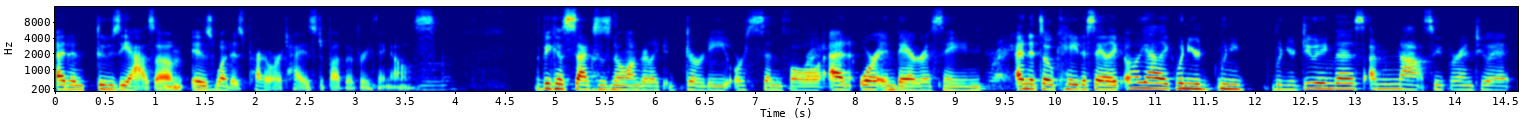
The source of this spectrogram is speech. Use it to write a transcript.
and enthusiasm is what is prioritized above everything else. Mm-hmm. Because sex is no longer like dirty or sinful right. and or embarrassing. Right. And it's okay to say like, oh yeah, like when you're when you when you're doing this, I'm not super into it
